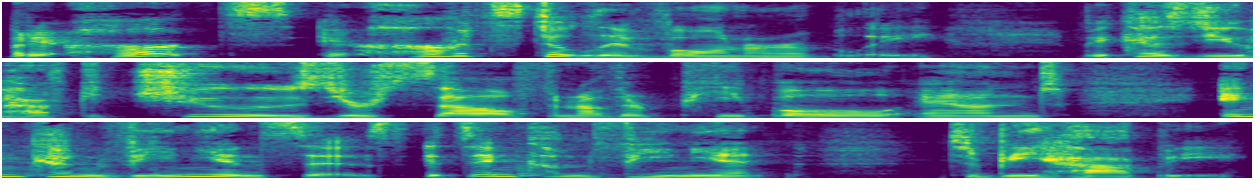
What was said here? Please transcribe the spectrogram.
But it hurts. It hurts to live vulnerably because you have to choose yourself and other people and inconveniences. It's inconvenient to be happy.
